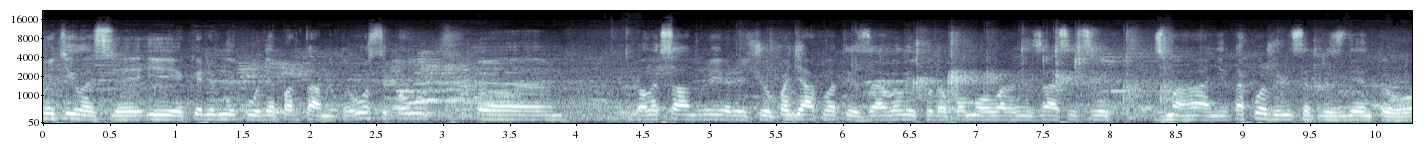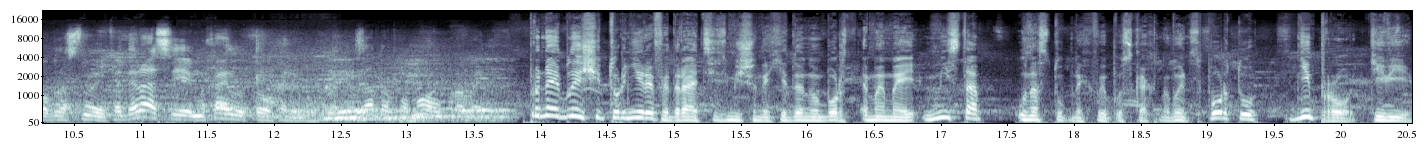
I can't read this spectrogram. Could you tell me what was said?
хотілося і керівнику департаменту Осипову. Олександру Ігоровичу подякувати за велику допомогу в організації цих змагань. Також віце-президенту обласної федерації Михайлу Токареву за допомогу проведення. Про найближчі турніри Федерації змішаних єдиноборств ММА міста у наступних випусках новин спорту Дніпро ТІВІ.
